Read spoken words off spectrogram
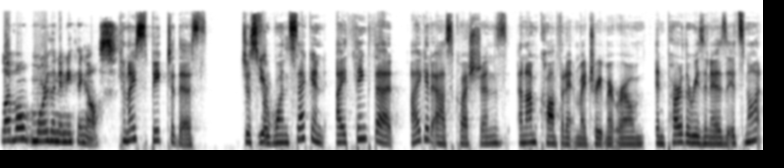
level more than anything else. Can I speak to this? Just yes. for one second, I think that I get asked questions and I'm confident in my treatment room. And part of the reason is it's not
